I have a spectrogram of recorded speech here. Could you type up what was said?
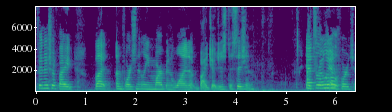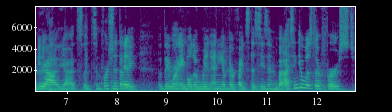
finish a fight, but unfortunately, Marvin won by judge's decision. It's, really unfortunate. Yeah, yeah, it's it's unfortunate that It- they that they weren't able to win any of their fights this season. But I think it was their first.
